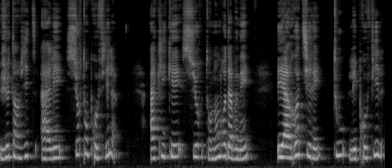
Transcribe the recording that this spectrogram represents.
je t'invite à aller sur ton profil, à cliquer sur ton nombre d'abonnés et à retirer tous les profils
